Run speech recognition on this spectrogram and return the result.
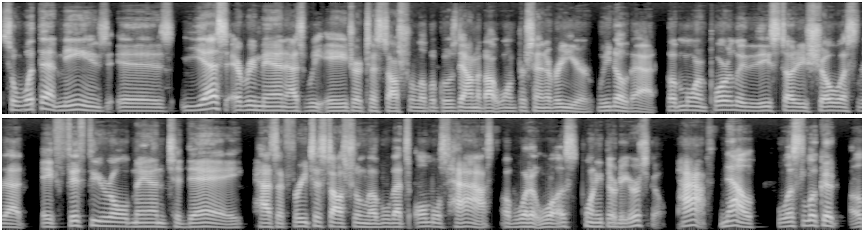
So, what that means is yes, every man, as we age, our testosterone level goes down about 1% every year. We know that. But more importantly, these studies show us that a 50 year old man today has a free testosterone level that's almost half of what it was 20, 30 years ago. Half. Now, let's look at a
